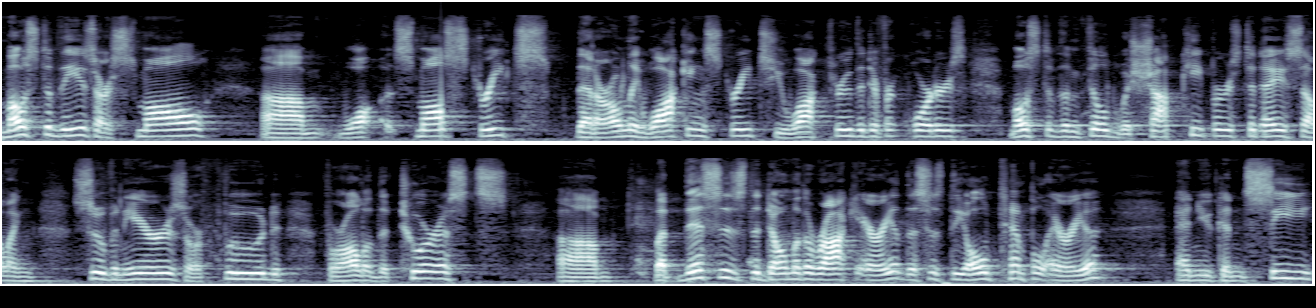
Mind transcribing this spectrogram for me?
most of these are small, um, small streets that are only walking streets. You walk through the different quarters, most of them filled with shopkeepers today selling souvenirs or food for all of the tourists. Um, but this is the Dome of the Rock area. This is the old temple area. And you can see,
